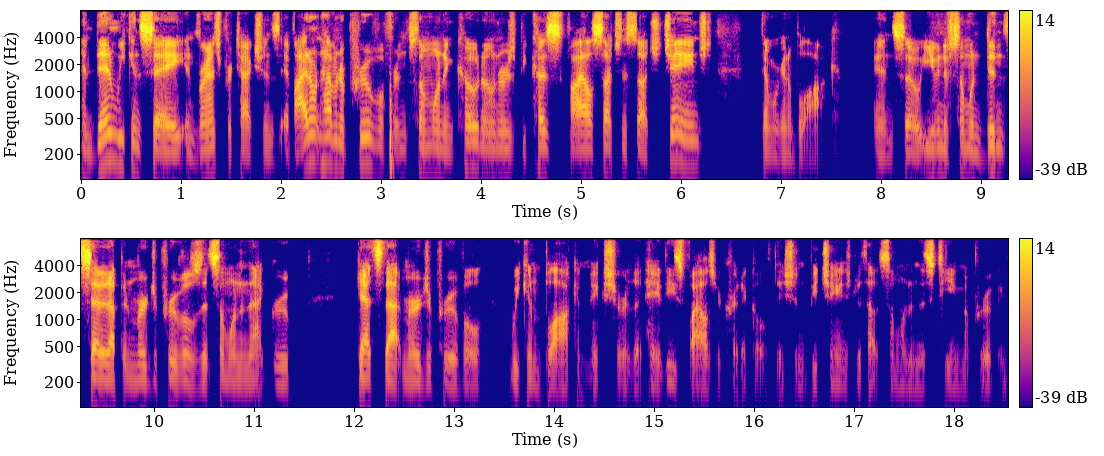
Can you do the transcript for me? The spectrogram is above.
And then we can say in branch protections, if I don't have an approval from someone in code owners because file such and such changed, then we're gonna block. And so even if someone didn't set it up in merge approvals that someone in that group gets that merge approval, we can block and make sure that, hey, these files are critical. They shouldn't be changed without someone in this team approving.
